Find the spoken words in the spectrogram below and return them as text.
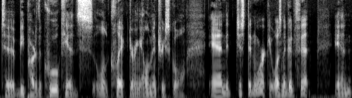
to be part of the cool kids little clique during elementary school, and it just didn't work. It wasn't a good fit. And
